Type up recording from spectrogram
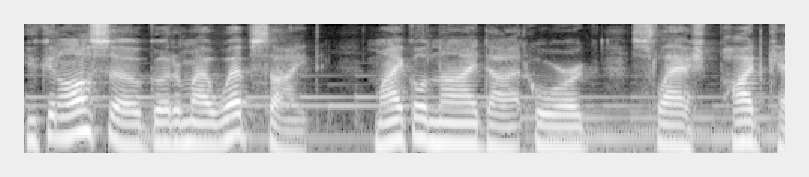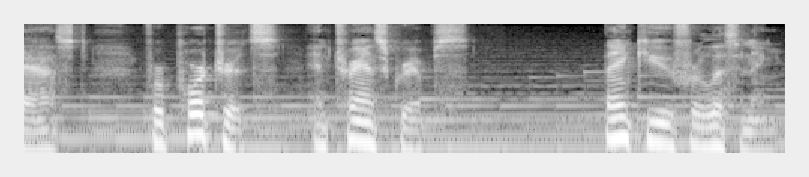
You can also go to my website, michaelnye.org slash podcast, for portraits and transcripts. Thank you for listening.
